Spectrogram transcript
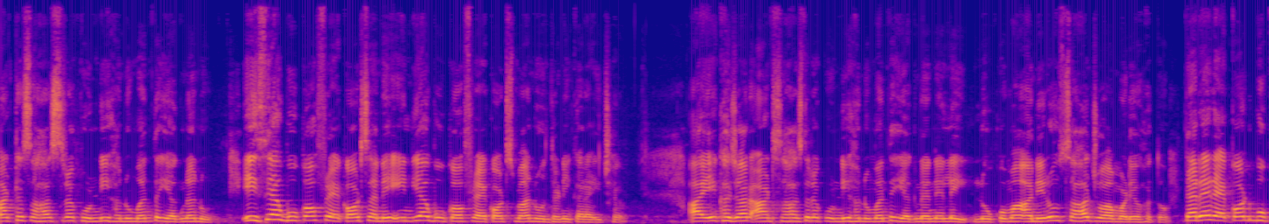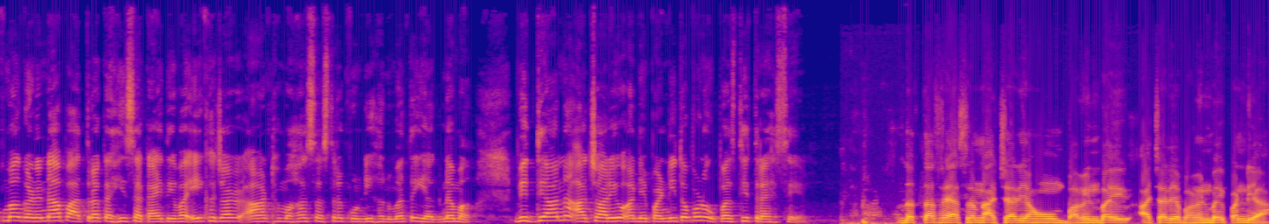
આઠ સહસ્ત્ર કુંડી હનુમંત યજ્ઞનું એશિયા બુક ઓફ રેકોર્ડ્સ અને ઇન્ડિયા બુક ઓફ રેકોર્ડ્સમાં નોંધણી કરાઈ છે. આ એક હજાર આઠ સહસ્ત્ર કુંડી હનુમંત યજ્ઞને લઈ લોકોમાં અનેરો ઉત્સાહ જોવા મળ્યો હતો. ત્યારે રેકોર્ડ બુકમાં ગણના પાત્ર કહી શકાય તેવા એક હજાર આઠ મહાશસ્ત્ર કુંડી હનુમંત યજ્ઞમાં વિદ્યાન આચાર્યો અને પંડિતો પણ ઉપસ્થિત રહેશે. દત્તાશ્રય આશ્રમના આચાર્ય હું ભાવિનભાઈ, આચાર્ય ભાવિનભાઈ પંડ્યા.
